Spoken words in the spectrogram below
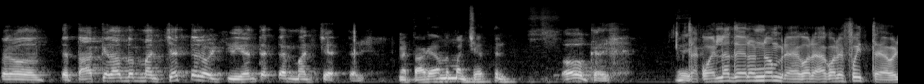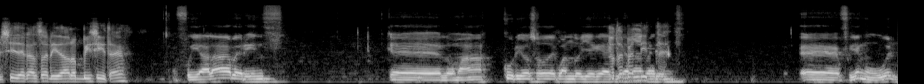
Pero te estabas quedando en Manchester o el cliente está en Manchester. Me estaba quedando en Manchester. Ok. Eh, ¿Te acuerdas de los nombres? ¿A cuáles, a cuáles fuiste? A ver si de casualidad los visité. Fui a Labyrinth, que lo más curioso de cuando llegué ¿No te perdiste? Eh, fui en Uber.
